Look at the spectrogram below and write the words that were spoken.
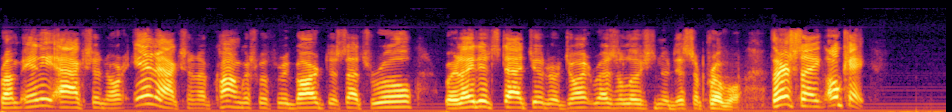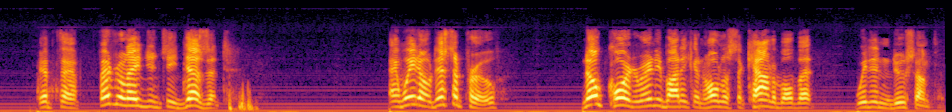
from any action or inaction of Congress with regard to such rule, related statute, or joint resolution of disapproval. They're saying, okay, if the federal agency does it and we don't disapprove, no court or anybody can hold us accountable that we didn't do something.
